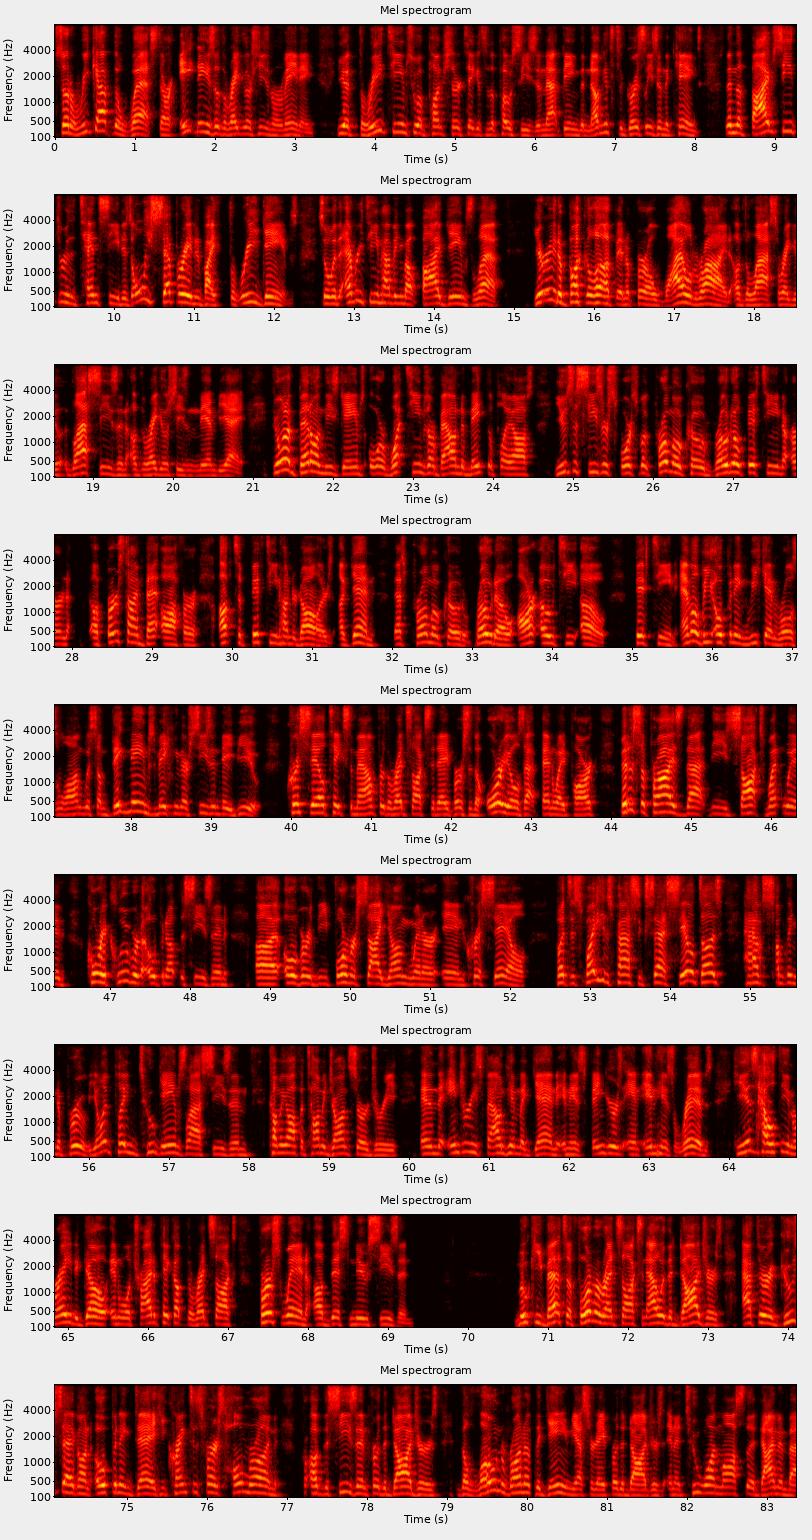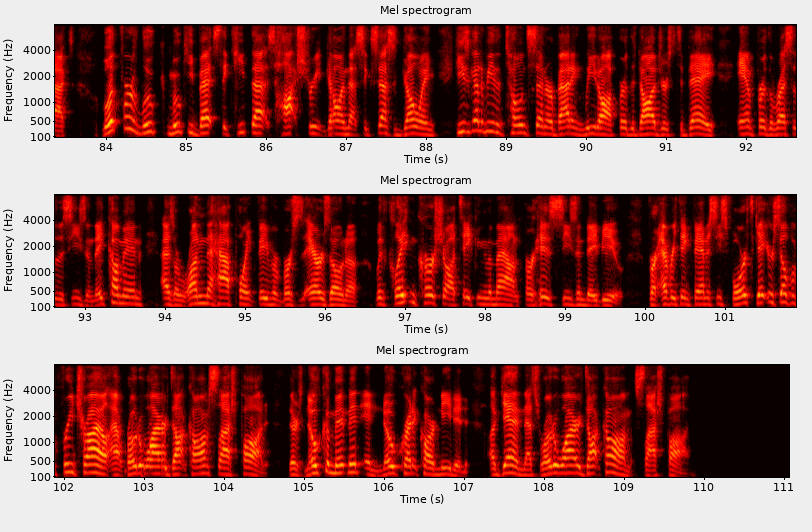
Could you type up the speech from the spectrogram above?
So to recap the West, there are eight days of the regular season remaining. You have three teams who have punched their tickets to the postseason, that being the Nuggets, the Grizzlies, and the Kings. Then the five seed through the 10 seed is only separated by three games. So with every team having about five games left, get ready to buckle up and for a wild ride of the last regular last season of the regular season in the NBA. If you want to bet on these games or what teams are bound to make the playoffs, use the Caesar Sportsbook promo code ROTO15 to earn a first time bet offer up to $1,500. Again, that's promo code ROTO, R O T O. 15. MLB opening weekend rolls along with some big names making their season debut. Chris Sale takes the mound for the Red Sox today versus the Orioles at Fenway Park. Bit of surprise that the Sox went with Corey Kluber to open up the season uh, over the former Cy Young winner in Chris Sale. But despite his past success, Sale does have something to prove. He only played in two games last season, coming off a Tommy John surgery, and the injuries found him again in his fingers and in his ribs. He is healthy and ready to go, and will try to pick up the Red Sox first win of this new season. Mookie Betts, a former Red Sox, now with the Dodgers. After a goose egg on opening day, he cranked his first home run of the season for the Dodgers. The lone run of the game yesterday for the Dodgers in a 2 1 loss to the Diamondbacks. Look for Luke Mookie Betts to keep that hot streak going, that success going. He's going to be the tone center batting leadoff for the Dodgers today and for the rest of the season. They come in as a run and a half point favorite versus Arizona, with Clayton Kershaw taking the mound for his season debut for everything fantasy sports. Get yourself a free trial at rotowire.com slash pod. There's no commitment and no credit card needed. Again, that's rotowire.com slash pod.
